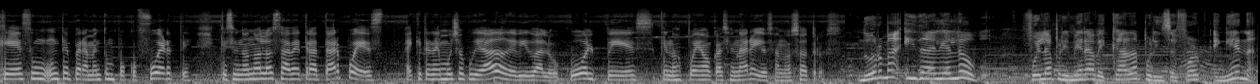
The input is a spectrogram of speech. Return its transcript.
que es un, un, temperamento un poco fuerte, que si uno no lo sabe tratar, pues hay que tener mucho cuidado debido a los golpes que nos pueden ocasionar ellos a nosotros. Norma y Dalia Lobo fue la primera becada por INSAFORP en ENA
